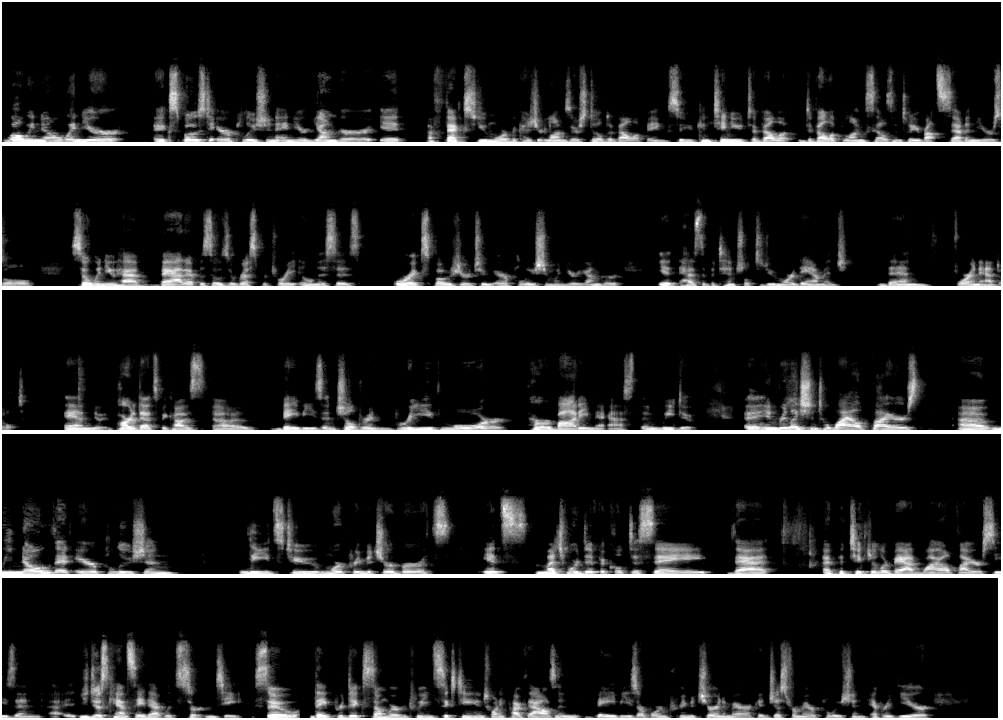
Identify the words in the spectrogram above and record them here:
Well, we know when you're exposed to air pollution and you're younger, it affects you more because your lungs are still developing. So you continue to develop develop lung cells until you're about seven years old. So when you have bad episodes of respiratory illnesses or exposure to air pollution when you're younger, it has the potential to do more damage than for an adult. And part of that's because uh, babies and children breathe more per body mass than we do. In relation to wildfires, uh, we know that air pollution leads to more premature births. It's much more difficult to say that a particular bad wildfire season, uh, you just can't say that with certainty. So they predict somewhere between 16 and 25,000 babies are born premature in America just from air pollution every year.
